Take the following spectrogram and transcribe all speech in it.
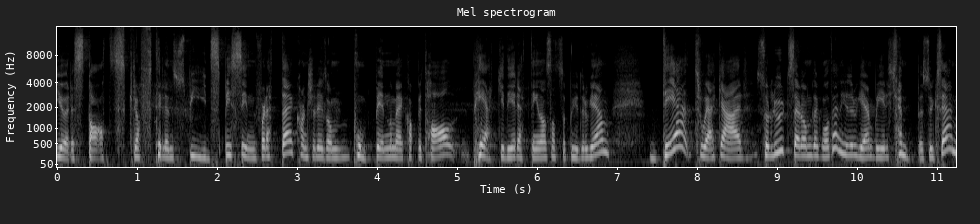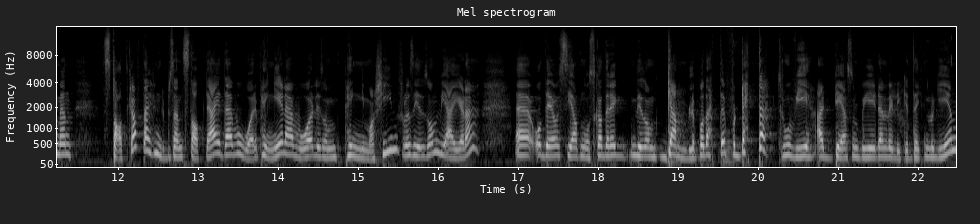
gjøre statskraft til en spydspiss innenfor dette. Kanskje liksom pumpe inn noe mer kapital, peke de retningene og satse på hydrogen. Det tror jeg ikke er så lurt, selv om det kan godt hende hydrogen blir kjempesuksess. men Statkraft er 100 statlig eid. Det er våre penger. Det er vår liksom, pengemaskin. for å si det sånn. Vi eier det. Eh, og det å si at nå skal dere liksom, gamble på dette, for dette tror vi er det som blir den vellykkede teknologien.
